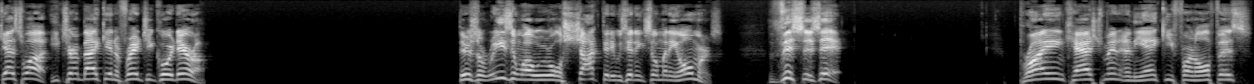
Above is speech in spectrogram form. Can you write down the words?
Guess what? He turned back into Franchy Cordero. There's a reason why we were all shocked that he was hitting so many homers. This is it. Brian Cashman and the Yankee front office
